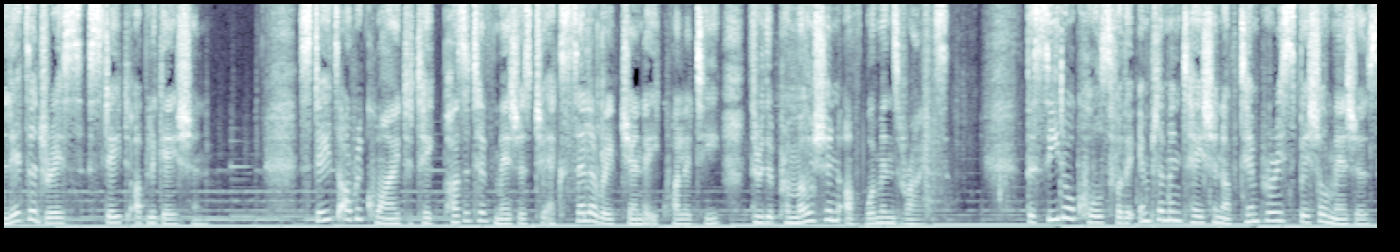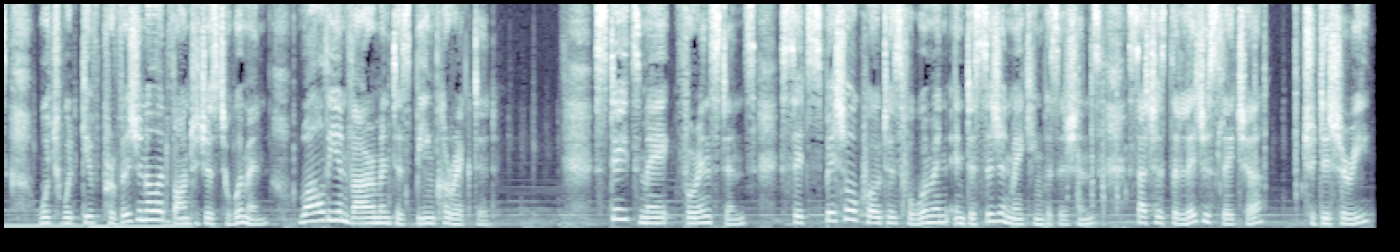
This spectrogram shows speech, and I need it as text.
let's address state obligation. States are required to take positive measures to accelerate gender equality through the promotion of women's rights. The CEDAW calls for the implementation of temporary special measures which would give provisional advantages to women while the environment is being corrected. States may, for instance, set special quotas for women in decision making positions such as the legislature, judiciary,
